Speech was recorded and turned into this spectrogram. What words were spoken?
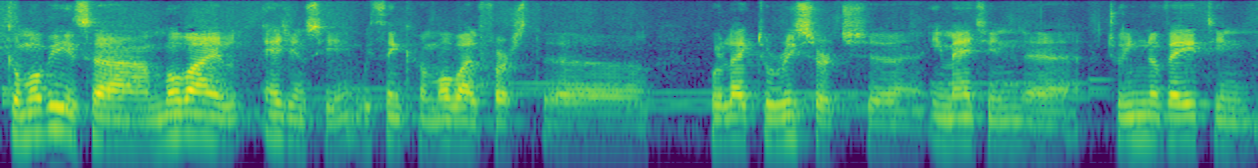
Ikomobi is a mobile agency. We think mobile first. Uh, we like to research, uh, imagine, uh, to innovate in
